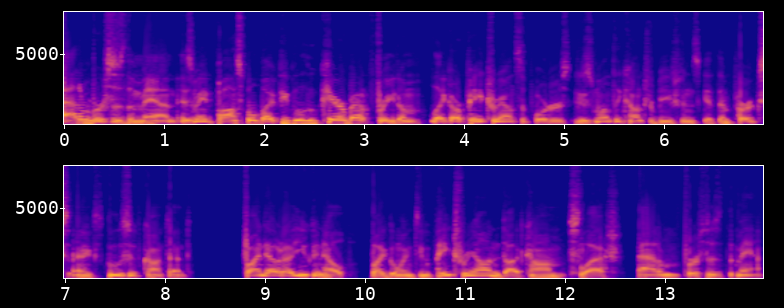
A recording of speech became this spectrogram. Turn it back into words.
Adam versus the Man is made possible by people who care about freedom, like our Patreon supporters whose monthly contributions get them perks and exclusive content. Find out how you can help by going to patreon.com slash Adam versus the Man.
